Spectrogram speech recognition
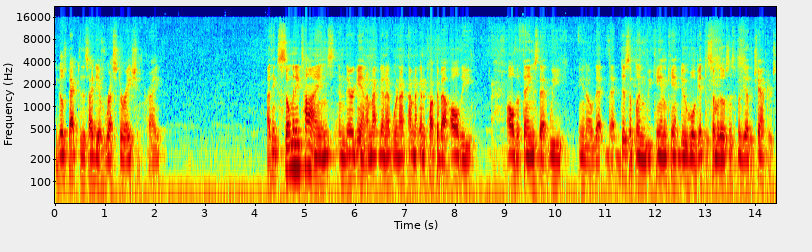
It goes back to this idea of restoration, right? I think so many times, and there again, I'm not gonna we're not I'm not gonna talk about all the all the things that we you know that that discipline we can and can't do. We'll get to some of those in some of the other chapters,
